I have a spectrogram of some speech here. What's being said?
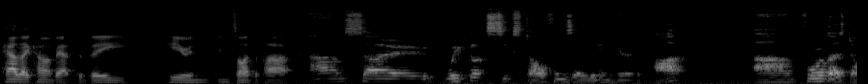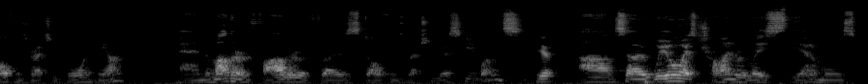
how they come about to be here in, inside the park? Um, so we've got six dolphins that are living here at the park. Um, four of those dolphins are actually born here, and the mother and father of those dolphins are actually rescued ones. Yep. Um, so we always try and release the animals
